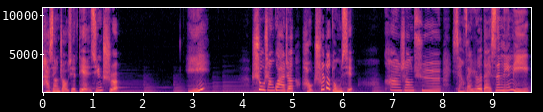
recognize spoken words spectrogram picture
他想找些点心吃。咦，树上挂着好吃的东西，看上去像在热带森林里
